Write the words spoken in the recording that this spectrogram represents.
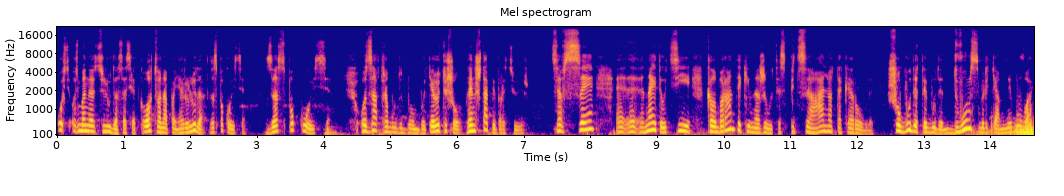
ось ось мене ось Люда, сусідка, от вона пані. Я говорю, Люда, заспокойся, заспокойся. От завтра будуть бомбити. Я говорю, ти що, в генштабі працюєш? Це все, е, е, знаєте, оці колаборанти, які в нас живуть, це спеціально таке роблять. Що буде, то буде. Двом смертям не буває.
